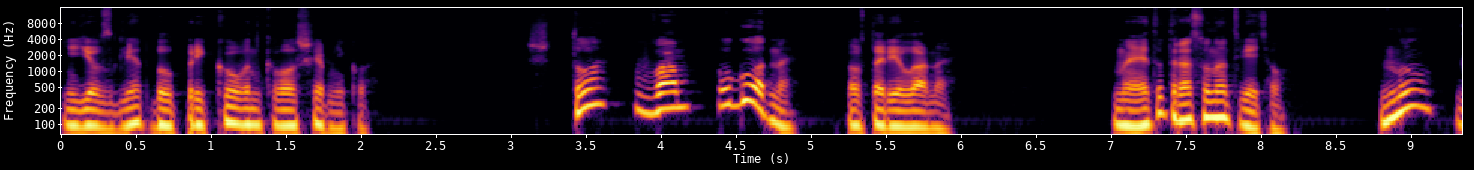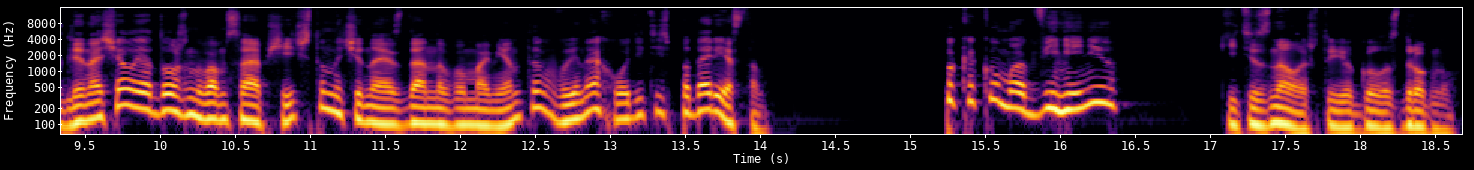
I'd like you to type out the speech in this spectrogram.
Ее взгляд был прикован к волшебнику. «Что вам угодно?» — повторила она. На этот раз он ответил. «Ну, для начала я должен вам сообщить, что начиная с данного момента вы находитесь под арестом». «По какому обвинению?» Кити знала, что ее голос дрогнул.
